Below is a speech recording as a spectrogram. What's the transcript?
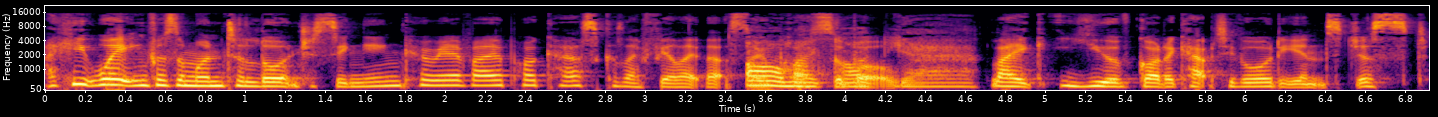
I keep waiting for someone to launch a singing career via podcast because I feel like that's so oh possible. My God, yeah. Like you have got a captive audience. Just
